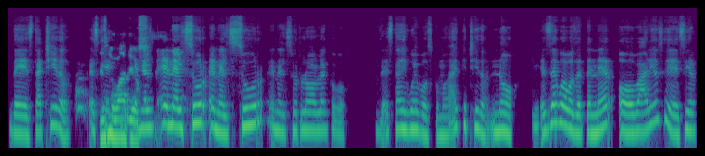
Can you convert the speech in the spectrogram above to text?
de está chido. Es que en el, en el sur, en el sur, en el sur lo hablan como está de huevos, como ay, qué chido. No, es de huevos de tener ovarios y decir,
